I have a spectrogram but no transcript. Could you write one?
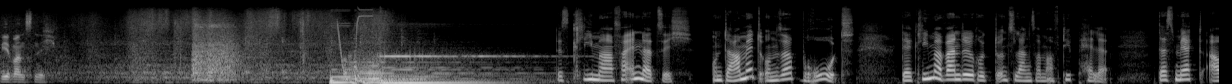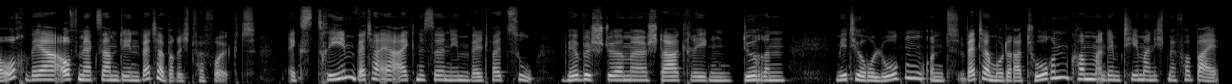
wir waren es nicht. Das Klima verändert sich und damit unser Brot. Der Klimawandel rückt uns langsam auf die Pelle. Das merkt auch, wer aufmerksam den Wetterbericht verfolgt. Extremwetterereignisse nehmen weltweit zu. Wirbelstürme, Starkregen, Dürren. Meteorologen und Wettermoderatoren kommen an dem Thema nicht mehr vorbei.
